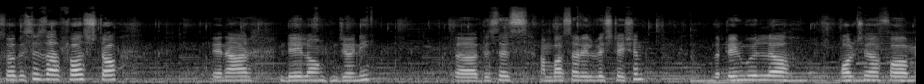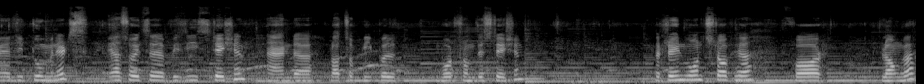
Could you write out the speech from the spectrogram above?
So this is our first stop in our day-long journey. Uh, this is Ambasa railway station. The train will uh, halt here for merely two minutes. Yeah, so it's a busy station and uh, lots of people board from this station. The train won't stop here for longer.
